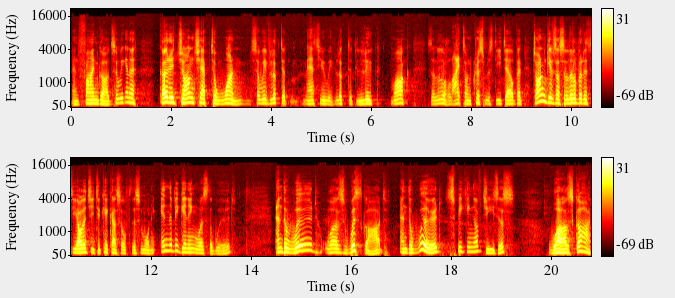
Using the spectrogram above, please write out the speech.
and find God. So we're going to go to John chapter 1. So we've looked at Matthew, we've looked at Luke, Mark, there's a little light on Christmas detail, but John gives us a little bit of theology to kick us off this morning. In the beginning was the Word, and the Word was with God, and the Word, speaking of Jesus, was God.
